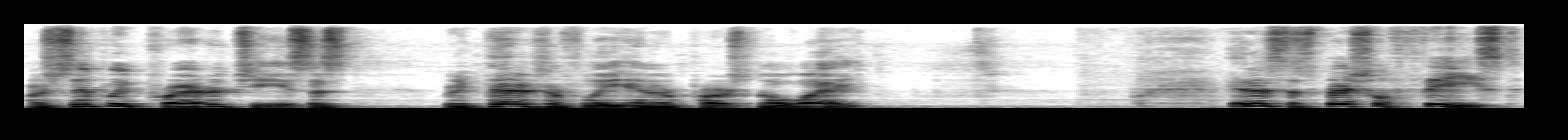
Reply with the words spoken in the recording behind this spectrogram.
or simply prayer to Jesus repetitively in a personal way. It is a special feast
